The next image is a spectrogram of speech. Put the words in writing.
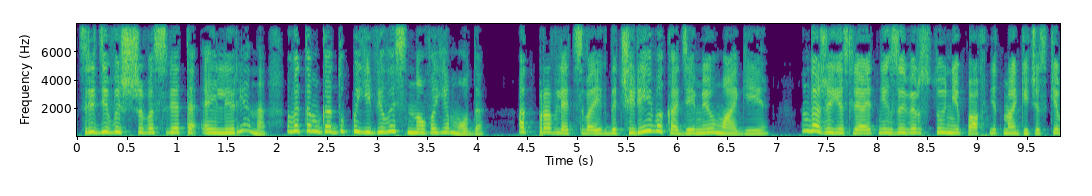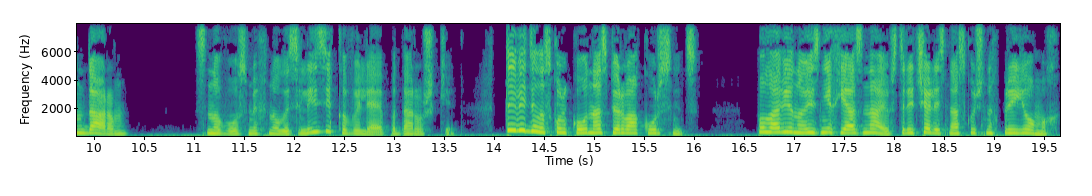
среди высшего света Эйлирена в этом году появилась новая мода — отправлять своих дочерей в Академию магии, даже если от них за версту не пахнет магическим даром. Снова усмехнулась Лизи, ковыляя по дорожке. «Ты видела, сколько у нас первокурсниц? Половину из них я знаю, встречались на скучных приемах.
